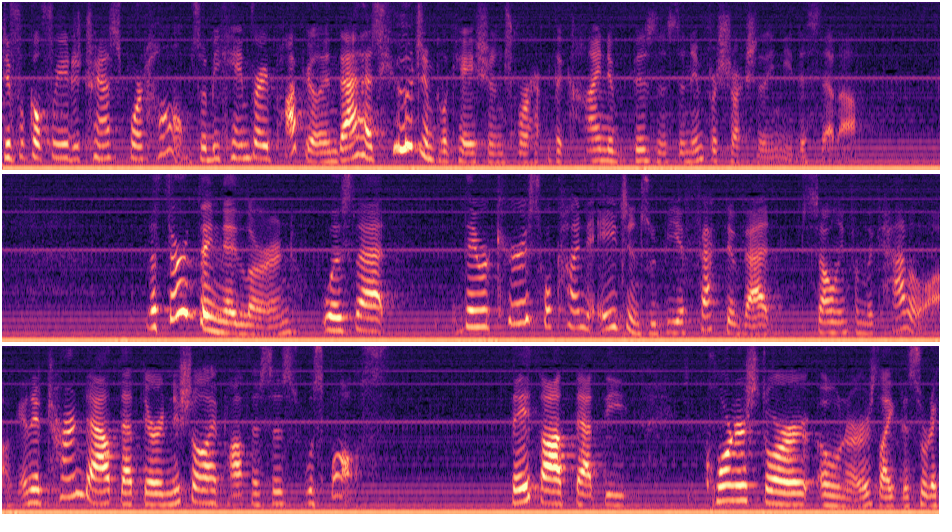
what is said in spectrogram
difficult for you to transport home. So it became very popular, and that has huge implications for the kind of business and infrastructure they need to set up. The third thing they learned was that they were curious what kind of agents would be effective at selling from the catalog. And it turned out that their initial hypothesis was false. They thought that the corner store owners, like the sort of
